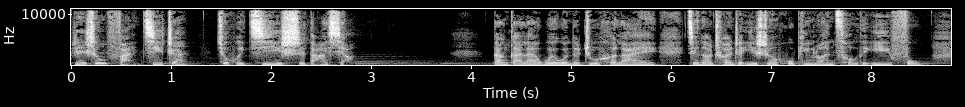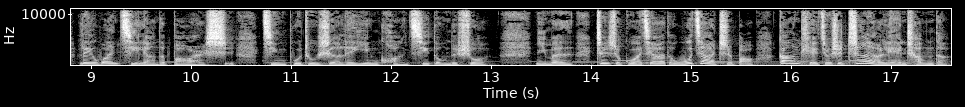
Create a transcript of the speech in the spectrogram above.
人生反击战就会及时打响。当赶来慰问的朱赫来见到穿着一身胡拼乱凑的衣服、泪弯脊梁的保尔时，禁不住热泪盈眶，激动地说：“你们真是国家的无价之宝，钢铁就是这样炼成的。”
